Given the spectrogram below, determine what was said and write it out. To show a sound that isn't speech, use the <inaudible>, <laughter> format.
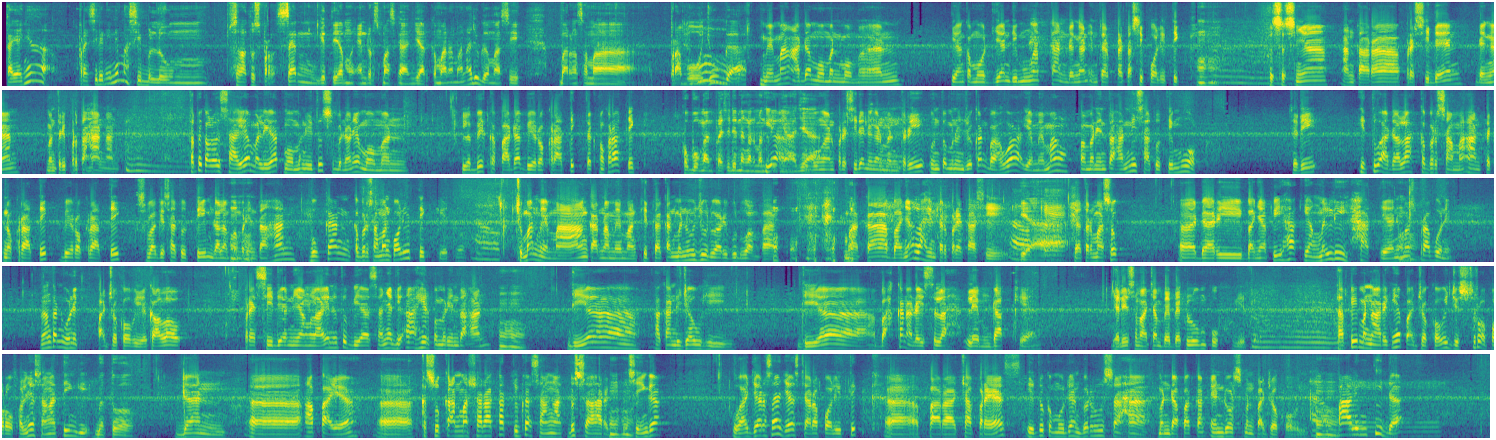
Kayaknya presiden ini masih belum 100% gitu ya mengendorse Mas Ganjar. Ke mana-mana juga masih bareng sama Prabowo juga. Memang ada momen-momen yang kemudian dimuatkan dengan interpretasi politik, Mhm. khususnya antara presiden dengan menteri pertahanan. Tapi kalau saya melihat momen itu sebenarnya momen lebih kepada birokratik, teknokratik. Hubungan presiden dengan menterinya Ya, aja. hubungan presiden dengan menteri untuk menunjukkan bahwa ya memang pemerintahan ini satu teamwork. Jadi itu adalah kebersamaan teknokratik, birokratik sebagai satu tim dalam pemerintahan, bukan kebersamaan politik gitu. Cuman memang karena memang kita akan menuju 2024, <laughs> maka banyaklah interpretasi. Ya. Ya termasuk eh, dari banyak pihak yang melihat ya ini Mas Prabowo nih. Memang kan unik Pak Jokowi ya kalau presiden yang lain itu biasanya di akhir pemerintahan Mhm. dia akan dijauhi. Dia bahkan ada istilah lemdak ya. Jadi semacam bebek lumpuh gitu. Tapi menariknya Pak Jokowi justru approvalnya sangat tinggi Betul. dan eh, apa ya eh, kesukaan masyarakat juga sangat besar gitu sehingga wajar saja secara politik eh, para capres itu kemudian berusaha mendapatkan endorsement Pak Jokowi paling tidak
